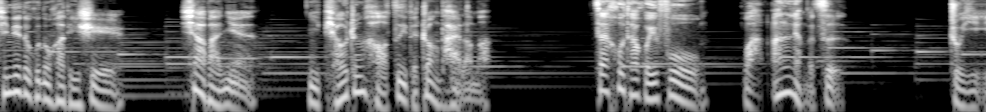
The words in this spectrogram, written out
今天的互动话题是。下半年，你调整好自己的状态了吗？在后台回复“晚安”两个字，注意，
